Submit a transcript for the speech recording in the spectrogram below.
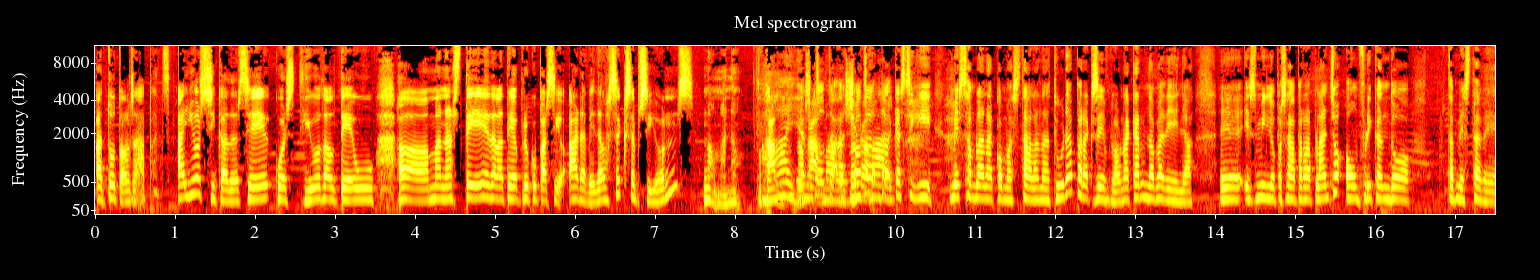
a tots els àpats. Allò sí que ha de ser qüestió del teu uh, menester, de la teva preocupació. Ara bé, de les excepcions, no, home, no. No cal, Ai, no cal. Escolta, mal, això menys de, de, mal. que sigui més semblant a com està la natura, per exemple, una carn de vedella, eh, és millor passar per la planxa o un fricandó també està bé?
